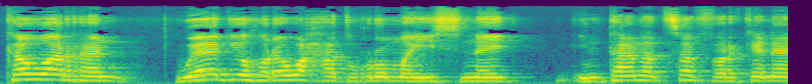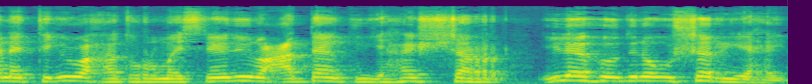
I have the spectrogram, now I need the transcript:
ka waran waagii hore waxaad rumaysnayd intaanad safarkan aana tegin waxaad rumaysnayd inuu caddaanku yahay shar ilaahooduna uu shar yahay.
